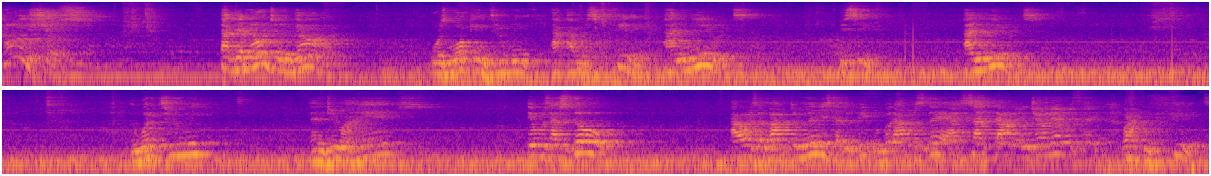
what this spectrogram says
conscious that the anointing of God was walking through me. I, I was feeling. it. I knew it. You see, I knew it. It went through me and through my hands. It was as though I was about to minister to people, but I was there. I sat down and enjoyed everything, but I could feel it.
